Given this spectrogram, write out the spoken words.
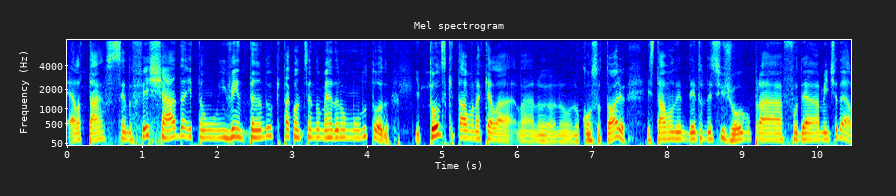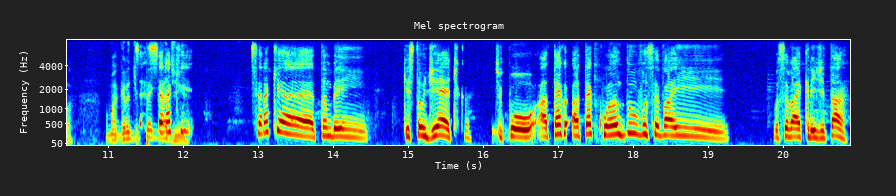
ela está sendo fechada e estão inventando que está acontecendo merda no mundo todo. E todos que estavam naquela na- no, no- no consultório estavam dentro- desse jogo pra fuder a mente dela. Uma grande Se- pegadinha. Será que, será que é também questão de ética? Tipo, até, até quando você vai você vai acreditar?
